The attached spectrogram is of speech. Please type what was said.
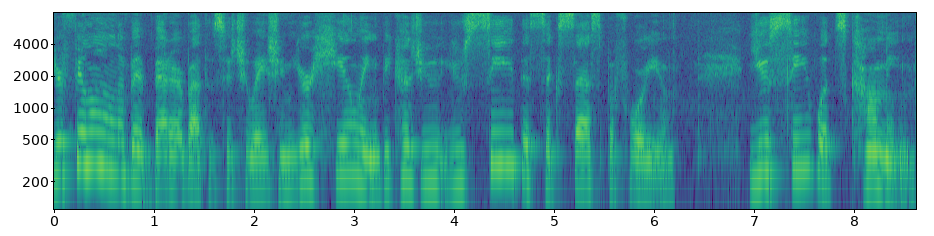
you're feeling a little bit better about the situation. You're healing because you, you see the success before you. You see what's coming.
